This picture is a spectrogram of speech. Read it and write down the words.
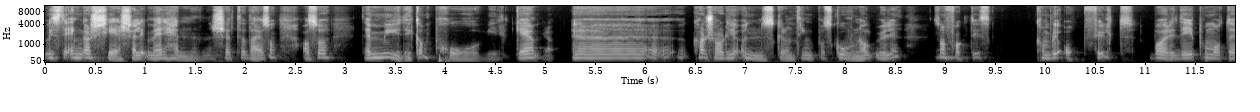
hvis de engasjerer seg litt mer, henvender seg til deg og sånn altså, Det er mye de kan påvirke. Ja. Eh, kanskje har de ønsker om ting på skolen og alt mulig, som Mm. faktisk kan bli oppfylt, bare de på en måte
